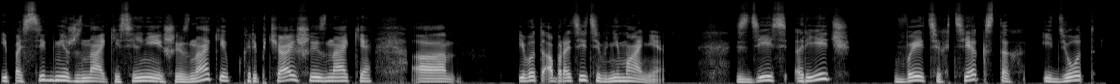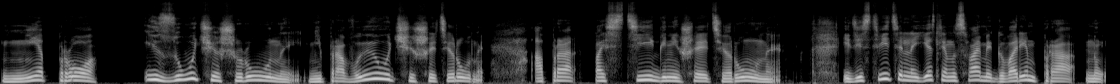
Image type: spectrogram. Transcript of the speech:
и постигнешь знаки, сильнейшие знаки, крепчайшие знаки. Э- и вот обратите внимание, здесь речь в этих текстах идет не про изучишь руны, не про выучишь эти руны, а про постигнешь эти руны. И действительно, если мы с вами говорим про ну,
